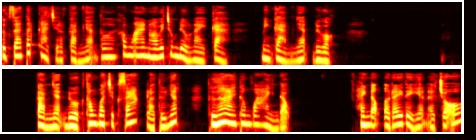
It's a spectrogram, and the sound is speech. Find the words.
thực ra tất cả chỉ là cảm nhận thôi, không ai nói với chung điều này cả. Mình cảm nhận được. Cảm nhận được thông qua trực giác là thứ nhất. Thứ hai, thông qua hành động. Hành động ở đây thể hiện ở chỗ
